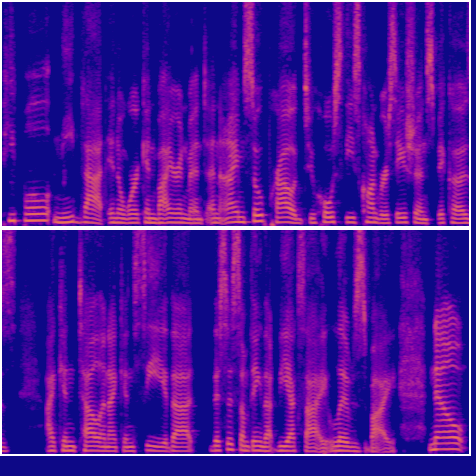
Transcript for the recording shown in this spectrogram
people need that in a work environment. And I'm so proud to host these conversations because I can tell and I can see that this is something that VXI lives by. Now,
